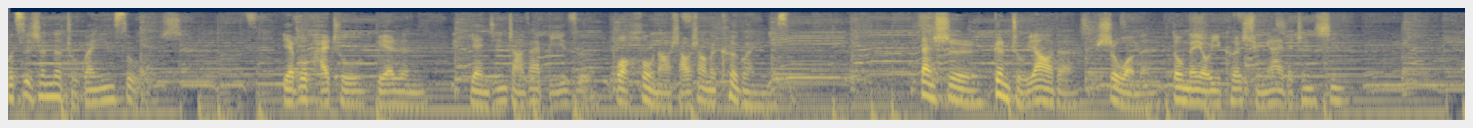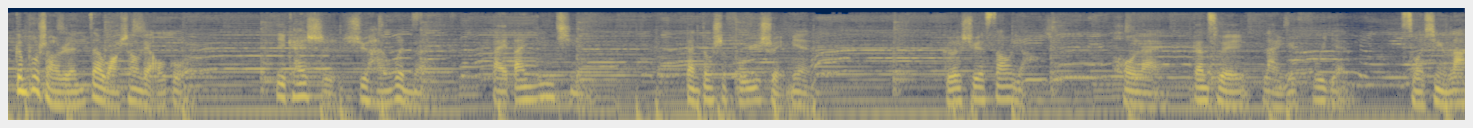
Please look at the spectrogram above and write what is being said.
我自身的主观因素，也不排除别人眼睛长在鼻子或后脑勺上的客观因素。但是更主要的是，我们都没有一颗寻爱的真心。跟不少人在网上聊过，一开始嘘寒问暖，百般殷勤，但都是浮于水面。隔靴搔痒，后来干脆懒于敷衍，索性拉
